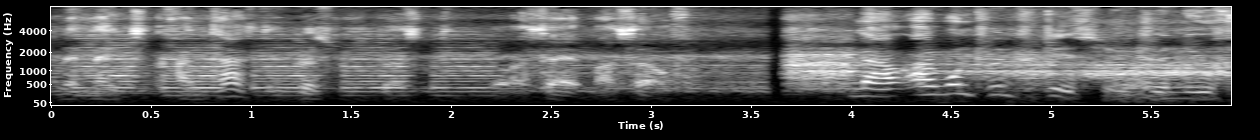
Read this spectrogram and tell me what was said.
and it makes a fantastic Christmas present. Well, I say it myself. Now, I want to introduce you to a new friend.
